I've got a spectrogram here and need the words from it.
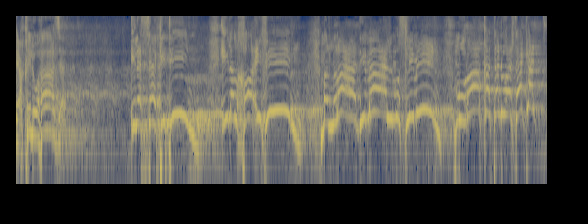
اعقلوا هذا إلى الساكتين إلى الخائفين. من رأى دماء المسلمين مراقة وسكت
